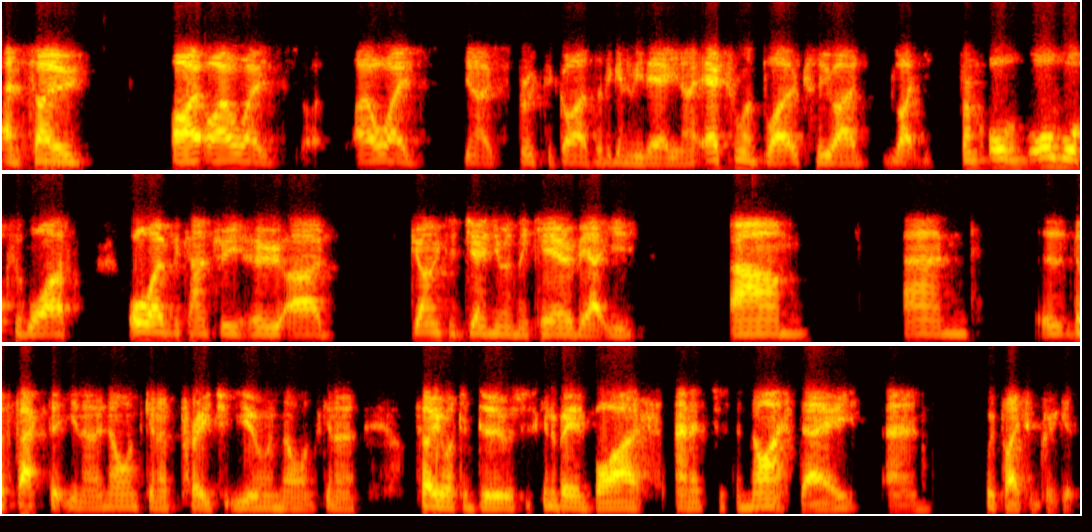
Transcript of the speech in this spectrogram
and so I, I always, I always, you know, spruik the guys that are going to be there. You know, excellent blokes who are like from all all walks of life, all over the country, who are going to genuinely care about you. Um, and the fact that you know no one's going to preach at you and no one's going to tell you what to do. It's just going to be advice, and it's just a nice day, and we play some cricket.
